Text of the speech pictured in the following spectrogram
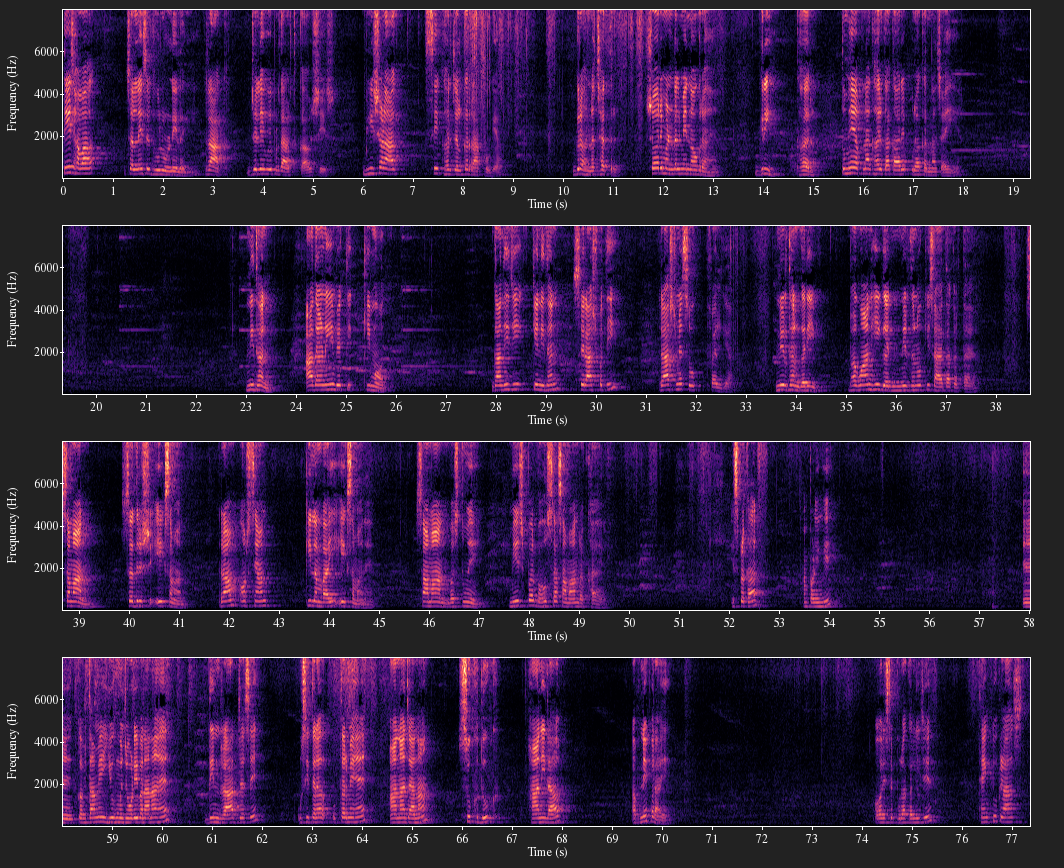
तेज हवा चलने से धूल उड़ने लगी। राख, जले हुए पदार्थ का अवशेष। भीषण आग से घर जलकर राख हो गया। ग्रह, नक्षत्र। सौर्यमंडल में नौ ग्रह हैं। गृह, घर। तुम्हें अपना घर का कार्य पूरा करना चाहिए। निधन, आदरणीय व्यक्ति की मौत। गांधी जी के निधन से राष्ट्रपति, राष्ट्र में शोक फैल गया। निर्धन, गरीब। भगवान ही निर्धनों की सहायता करता है। समान, सदृश, एक समान। राम और श्याम की लंबाई एक समान है। सामान, वस्तुएँ, मेज पर बहुत सा सामान रखा है। इस प्रकार हम पढ़ेंगे। कविता में युग्म जोड़े बनाना है। दिन रात जैसे, उसी तरह उत्तर में है, आना जाना, सुख दुख, हानि लाभ, अपने पराए। और इसे पूरा कर लीजिए। Thank you class.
